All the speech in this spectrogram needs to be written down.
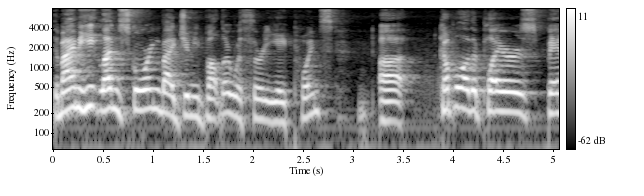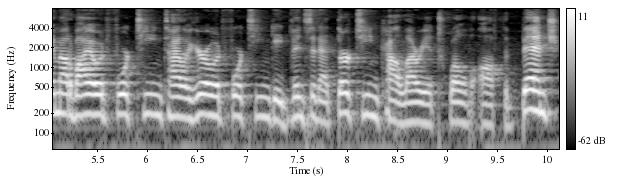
The Miami Heat led in scoring by Jimmy Butler with 38 points. A uh, couple other players, Bam Adebayo at 14, Tyler Herro at 14, Gabe Vincent at 13, Kyle Lowry at 12 off the bench.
